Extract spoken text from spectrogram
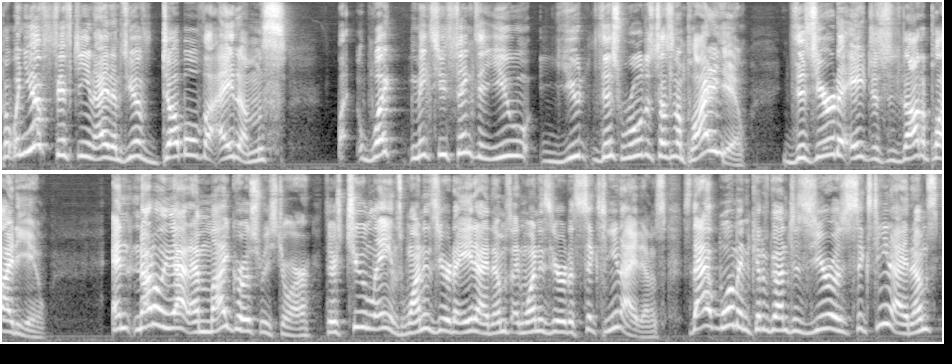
But when you have 15 items, you have double the items. What- makes you think that you, you, this rule just doesn't apply to you? The zero to eight just does not apply to you. And not only that, at my grocery store, there's two lanes. One is 0 to 8 items and one is 0 to 16 items. So that woman could have gone to 0 to 16 items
